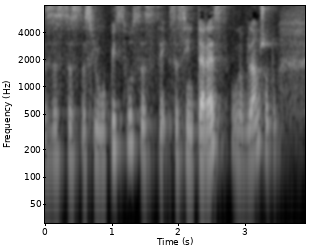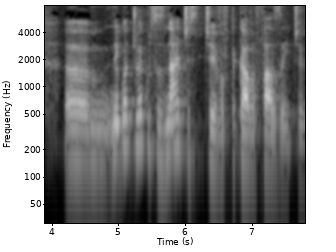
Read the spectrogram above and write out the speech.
с, с, с любопитство, с, с интерес го наблюдавам, защото не, когато човек осъзнае, че, че е в такава фаза и че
